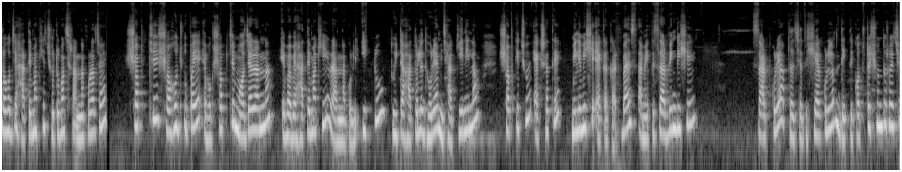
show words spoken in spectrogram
সহজে হাতে মাখিয়ে ছোটো মাছ রান্না করা যায়। সবচেয়ে সহজ উপায়ে এবং সবচেয়ে মজার রান্না এভাবে হাতে মাখিয়ে রান্না করলে। একটু দুইটা হাতলে ধরে আমি ঝাঁকিয়ে নিলাম সব কিছু একসাথে মিলেমিশে একাকার। ব্যাস, আমি একটি সার্ভিং ডিশে সার্ভ করে আপনাদের সাথে শেয়ার করলাম। দেখতে কতটা সুন্দর হয়েছে।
